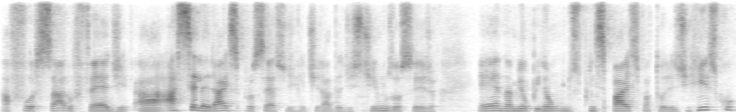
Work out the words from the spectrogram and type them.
a forçar o Fed a acelerar esse processo de retirada de estímulos, ou seja, é, na minha opinião, um dos principais fatores de risco,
